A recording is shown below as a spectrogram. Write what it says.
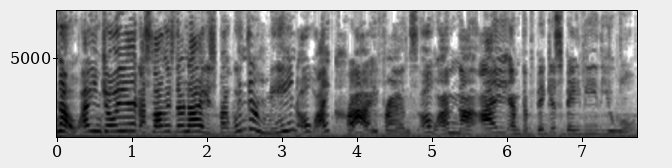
no, I enjoy it as long as they're nice. But when they're mean, oh, I cry, friends. Oh, I'm not, I am the biggest baby you will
